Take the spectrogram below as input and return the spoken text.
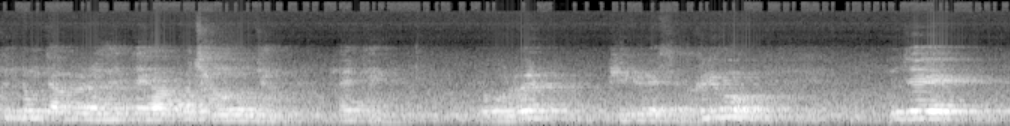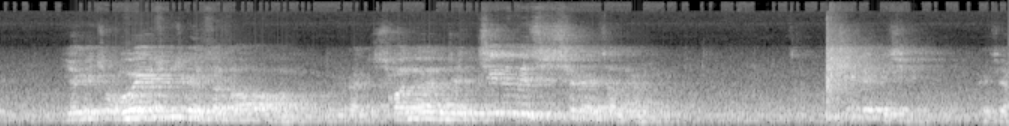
큰 동작을 할 때하고 작은 동작 할 때 요거를 비교를 했어요. 그리고 이제 여기 좀 오해 소지가 있어서 우리가 저는 이제 찌르듯이 싫어했잖아요. 찌르듯이 그죠?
